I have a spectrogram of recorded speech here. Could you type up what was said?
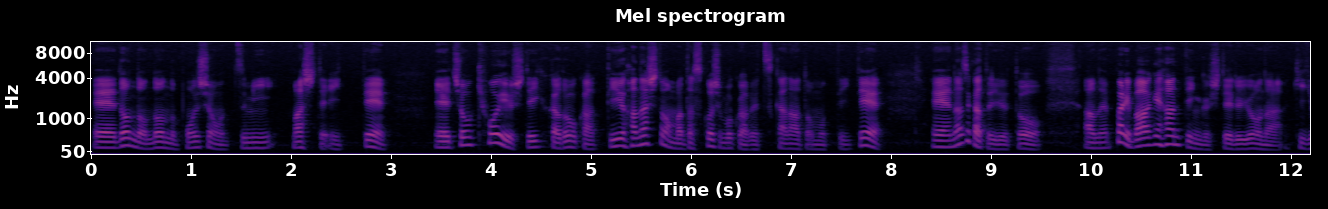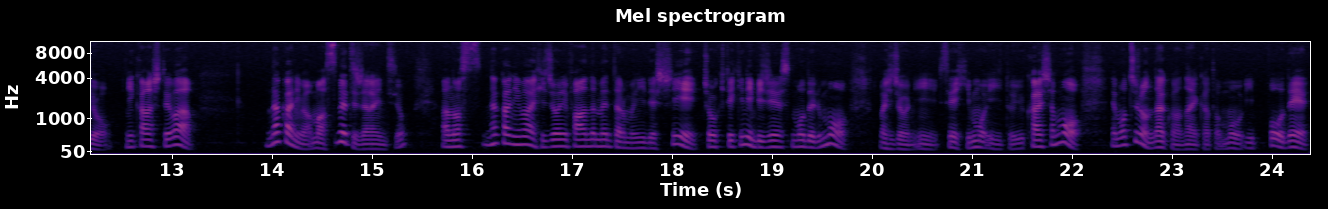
えー、どんどんどんどんポジションを積み増していって、えー、長期保有していくかどうかっていう話とはまた少し僕は別かなと思っていて、えなぜかというとあのやっぱりバーゲンハンティングしているような企業に関しては中にはまあ全てじゃないんですよ。あの中には非常にファンダメンタルもいいですし長期的にビジネスモデルも非常にいい製品もいいという会社ももちろんなくはないかと思う一方で、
